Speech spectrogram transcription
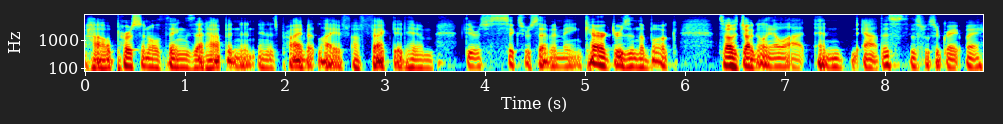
how personal things that happened in, in, his private life affected him. There's six or seven main characters in the book, so I was juggling a lot, and yeah, this this was a great way.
